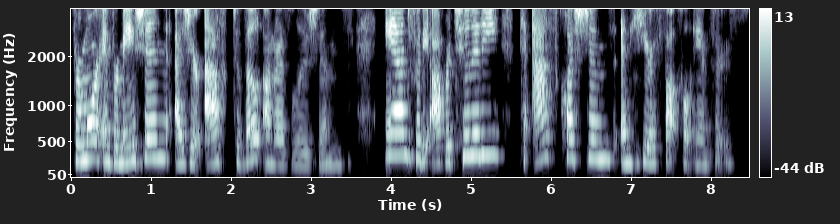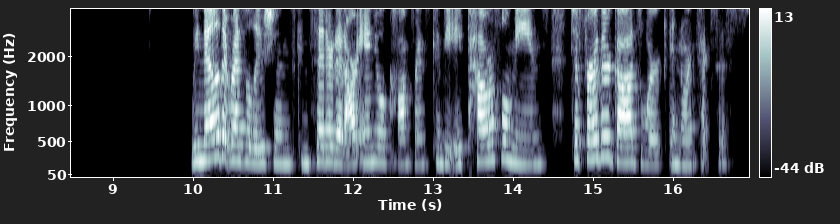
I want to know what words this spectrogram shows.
for more information as you're asked to vote on resolutions, and for the opportunity to ask questions and hear thoughtful answers. We know that resolutions considered at our annual conference can be a powerful means to further God's work in North Texas.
